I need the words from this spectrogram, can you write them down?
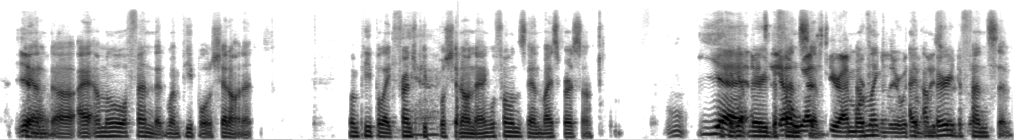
yeah, and uh, I, I'm a little offended when people shit on it. When people like French Yeah. people shit on Anglophones and vice versa. yeah. I get very I'd say out west defensive. Here, I'm more I'm like- familiar with. I, I'm very defensive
